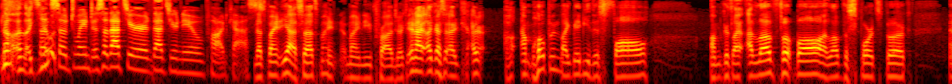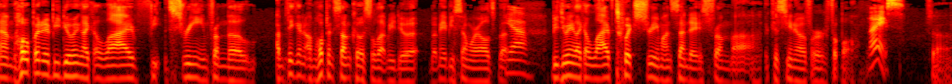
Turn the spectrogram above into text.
No, and like you So, know so Dwayne, so that's your that's your new podcast. That's my yeah. So that's my my new project, and I like I said, I, I I'm hoping like maybe this fall, um, because I, I love football, I love the sports book, and I'm hoping to be doing like a live fe- stream from the. I'm thinking I'm hoping Suncoast will let me do it, but maybe somewhere else. But yeah, be doing like a live Twitch stream on Sundays from uh, a casino for football. nice. So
